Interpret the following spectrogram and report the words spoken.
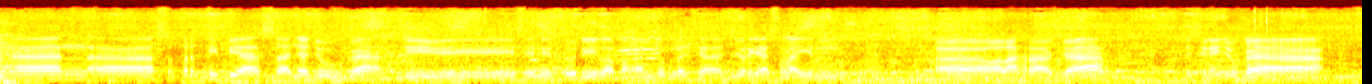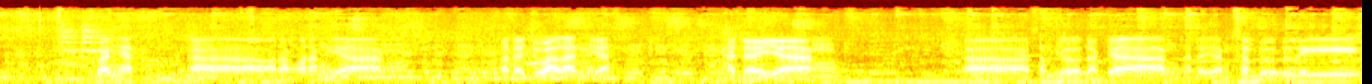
Dan eh, seperti biasanya juga di sini tuh di lapangan Joglo Cianjur ya selain eh, olahraga di sini juga banyak eh, orang-orang yang pada jualan ya. Ada yang eh, sambil dagang ada yang sambil beli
